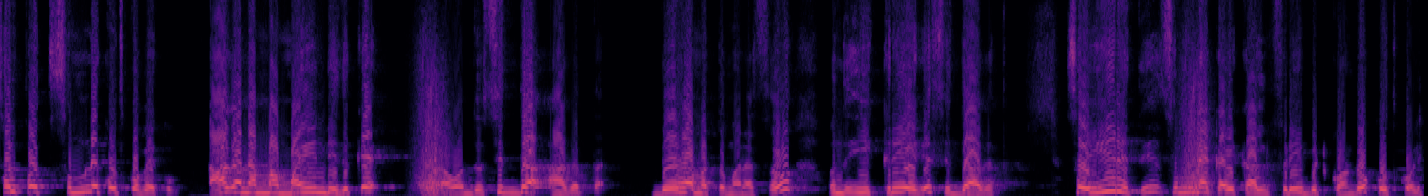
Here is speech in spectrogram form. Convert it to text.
ಸ್ವಲ್ಪ ಸುಮ್ಮನೆ ಕೂತ್ಕೋಬೇಕು. ಆಗ ನಮ್ಮ ಮೈಂಡ್ ಇದಕ್ಕೆ ಒಂದು ಸಿದ್ಧ ಆಗತ್ತೆ. ದೇಹ ಮತ್ತು ಮನಸ್ಸು ಒಂದು ಈ ಕ್ರಿಯೆಗೆ ಸಿದ್ಧ ಆಗತ್ತೆ. ಸೊ ಈ ರೀತಿ ಸುಮ್ಮನೆ ಕೈ ಕಾಲು ಫ್ರೀ ಬಿಟ್ಕೊಂಡು ಕೂತ್ಕೊಳ್ಳಿ.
